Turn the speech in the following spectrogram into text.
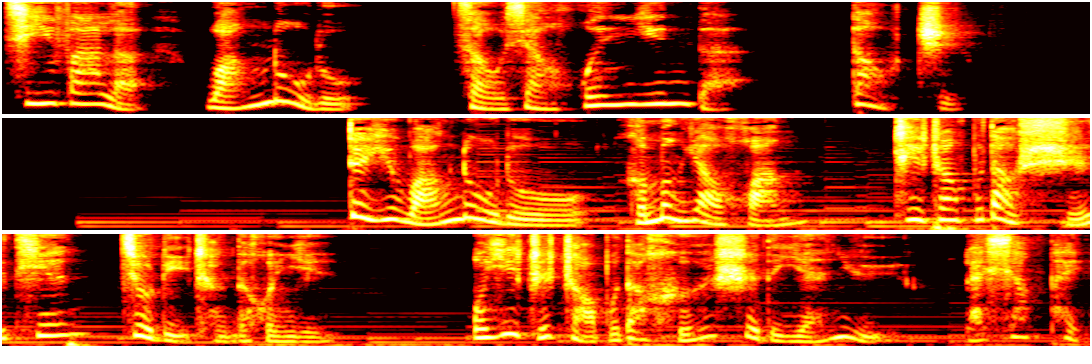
激发了王露露走向婚姻的斗志。对于王露露和孟耀煌这桩不到十天就理成的婚姻，我一直找不到合适的言语来相配，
